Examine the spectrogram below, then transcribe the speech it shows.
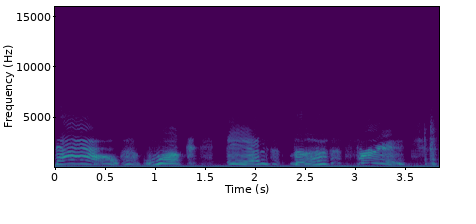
Now, look in the fridge.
